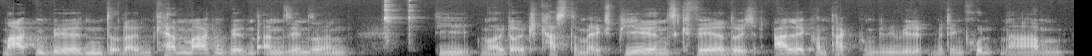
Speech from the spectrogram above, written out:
markenbildend oder im Kern markenbildend ansehen, sondern die Neudeutsch Customer Experience quer durch alle Kontaktpunkte, die wir mit den Kunden haben.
